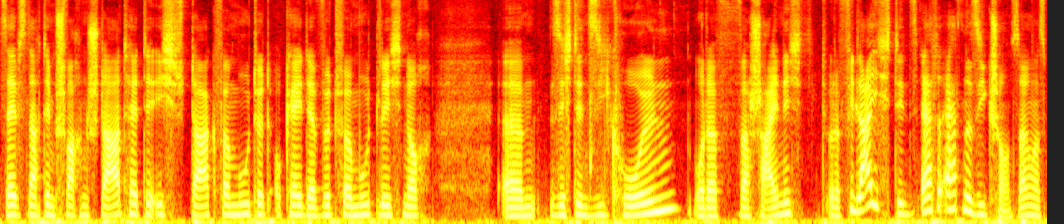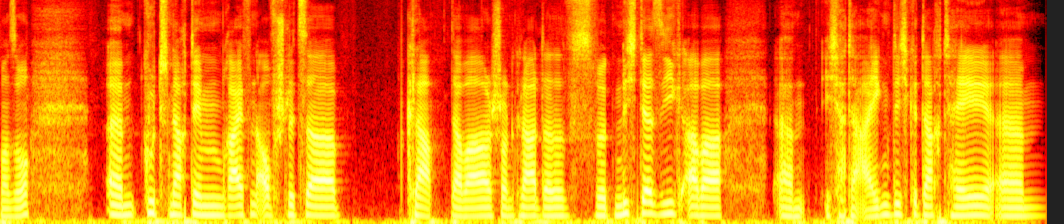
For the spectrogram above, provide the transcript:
Selbst nach dem schwachen Start hätte ich stark vermutet, okay, der wird vermutlich noch ähm, sich den Sieg holen oder wahrscheinlich oder vielleicht, den, er, er, hat eine Siegchance, sagen wir es mal so. Ähm, gut, nach dem Reifenaufschlitzer, klar, da war schon klar, das wird nicht der Sieg, aber ähm, ich hatte eigentlich gedacht, hey, ähm,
